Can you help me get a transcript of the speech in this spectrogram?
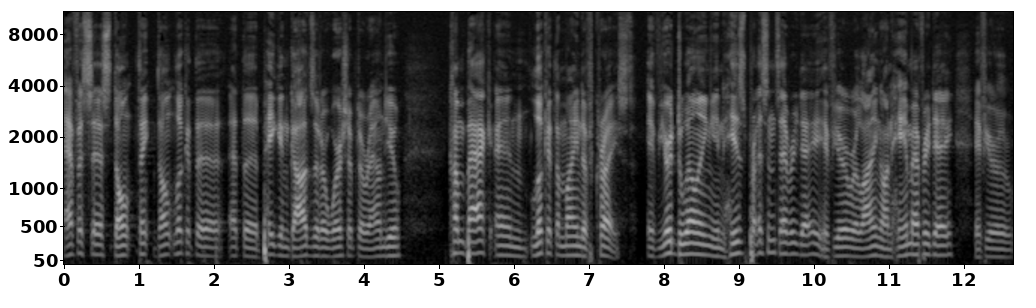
Ephesus, don't think don't look at the at the pagan gods that are worshipped around you. Come back and look at the mind of Christ. If you're dwelling in his presence every day, if you're relying on him every day, if you're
